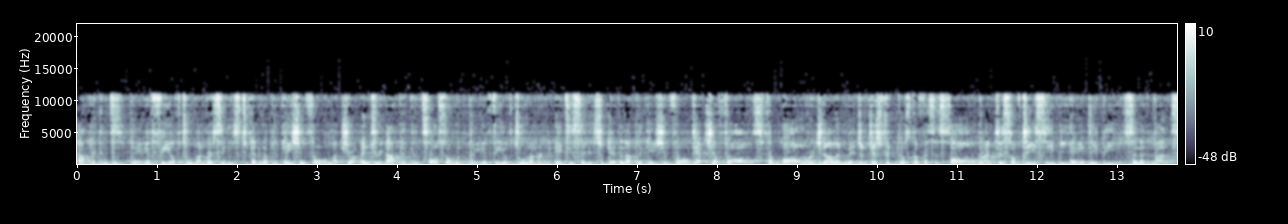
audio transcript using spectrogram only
applicants would pay a fee of 200 cedis to get an application form. Mature entry applicants also would pay a fee of 280 cedis to get an application form. Get your forms from all regional and major district post offices, all branches of GCB, ADB, Zenith Banks,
